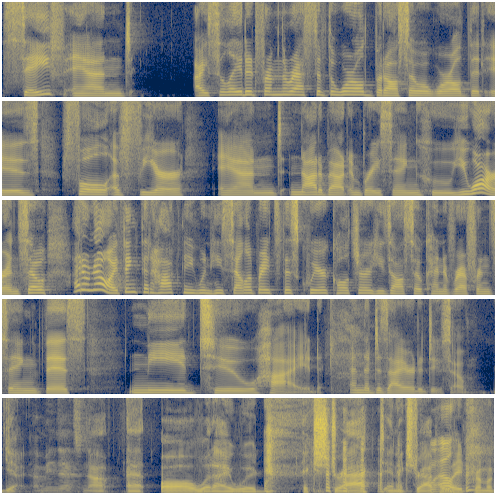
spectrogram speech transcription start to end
safe and isolated from the rest of the world, but also a world that is full of fear and not about embracing who you are. And so I don't know. I think that Hockney, when he celebrates this queer culture, he's also kind of referencing this need to hide and the desire to do so. Yeah, I mean that's not at all what I would extract and extrapolate from a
